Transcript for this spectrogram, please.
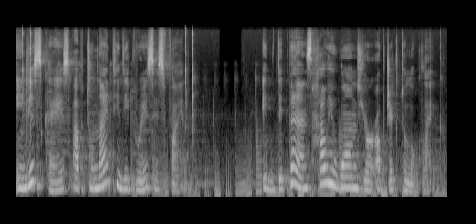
In this case, up to 90 degrees is fine. It depends how you want your object to look like.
